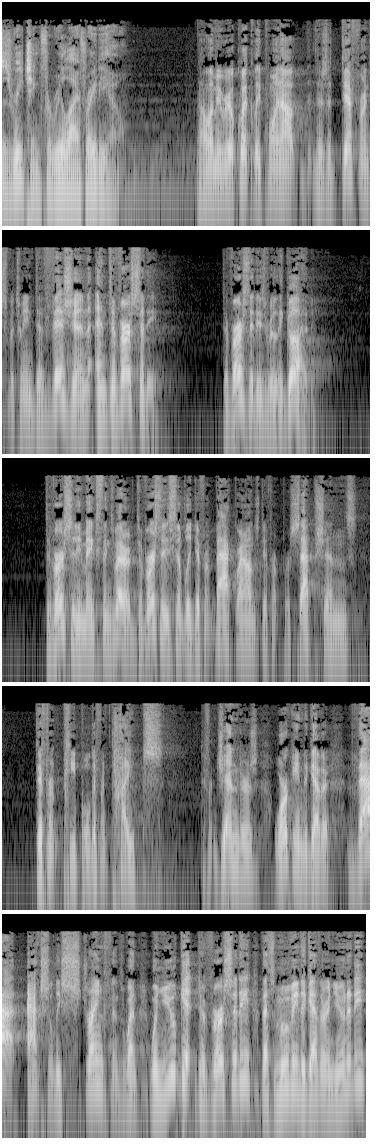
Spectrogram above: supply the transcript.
is Reaching for Real Life Radio. Now, let me real quickly point out there's a difference between division and diversity. Diversity is really good. Diversity makes things better. Diversity is simply different backgrounds, different perceptions, different people, different types, different genders working together. That actually strengthens. When, when you get diversity that's moving together in unity,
